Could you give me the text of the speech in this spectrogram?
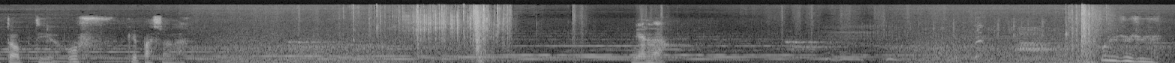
top, tío. Uf, qué pasada. Mierda. Uy, uy, uy.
